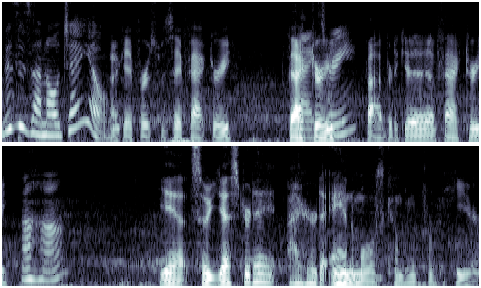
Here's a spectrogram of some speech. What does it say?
This is an old jail. Okay, first we say factory. Factory. Fabrica, factory. Uh huh. Yeah, so yesterday I heard animals coming from here.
